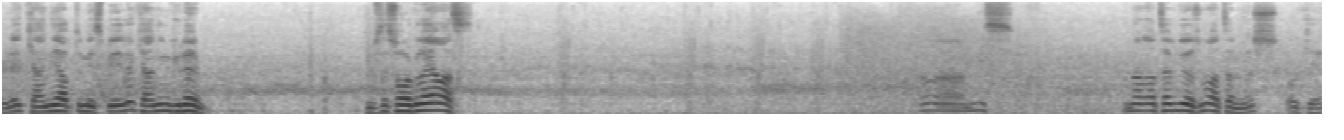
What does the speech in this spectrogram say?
Öyle kendi yaptığım espriye de kendim gülerim. Kimse sorgulayamaz. Aa, mis. Bundan atabiliyoruz mu? Atamıyoruz. Okey.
